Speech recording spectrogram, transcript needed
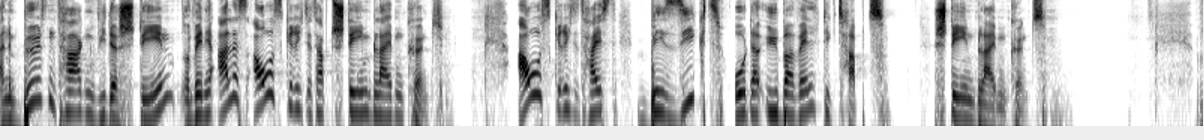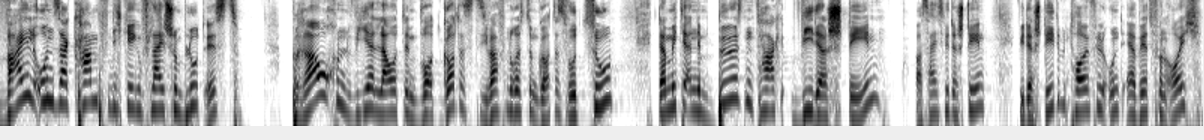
an den bösen Tagen widerstehen und wenn ihr alles ausgerichtet habt, stehen bleiben könnt. Ausgerichtet heißt besiegt oder überwältigt habt, stehen bleiben könnt. Weil unser Kampf nicht gegen Fleisch und Blut ist, brauchen wir laut dem Wort Gottes die Waffenrüstung Gottes. Wozu? Damit ihr an dem bösen Tag widerstehen. Was heißt widerstehen? Widersteht dem Teufel und er wird von euch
